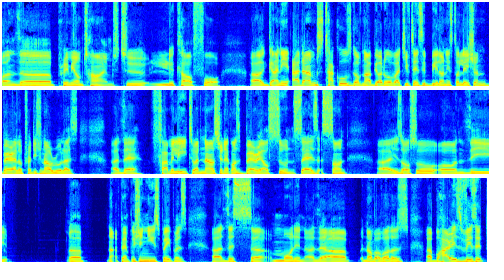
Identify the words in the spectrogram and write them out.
on the Premium Times to look out for. Uh, Gani Adams tackles Governor Abiodun over chieftaincy bill on installation, burial of traditional rulers. Uh, there. Family to announce Shonekan's burial soon, says son. Uh, is also on the uh, pen pushing newspapers uh, this uh, morning. Uh, there are a number of others. Uh, Buhari's visit,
